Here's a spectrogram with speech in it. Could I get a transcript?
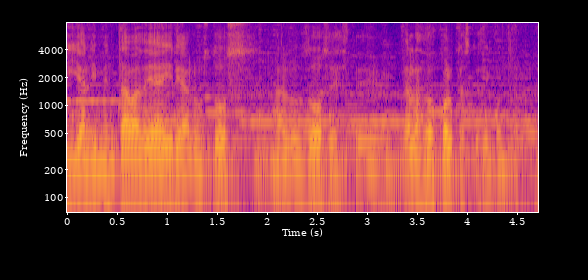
y alimentaba de aire a los dos, a los dos, este, a las dos colcas que se encontraban.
